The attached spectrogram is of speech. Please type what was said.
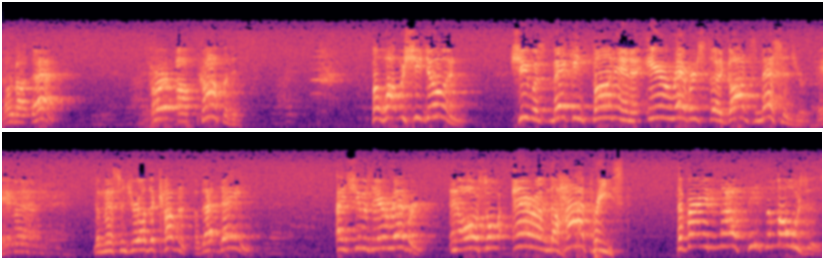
What about that? Her a prophetess. But what was she doing? She was making fun and an irreverence to God's messenger, Amen. the messenger of the covenant of that day. And she was irreverent. And also Aaron, the high priest, the very mouthpiece of Moses.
